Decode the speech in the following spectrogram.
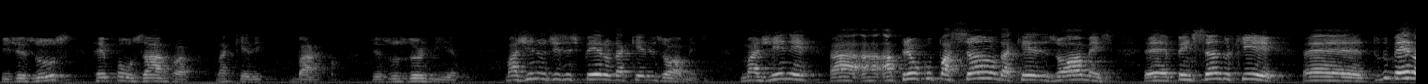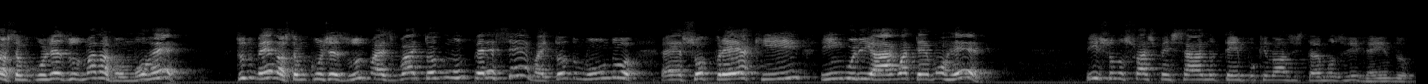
E Jesus repousava naquele barco. Jesus dormia. Imagine o desespero daqueles homens. Imagine a, a, a preocupação daqueles homens, é, pensando que é, tudo bem, nós estamos com Jesus, mas nós vamos morrer. Tudo bem, nós estamos com Jesus, mas vai todo mundo perecer, vai todo mundo é, sofrer aqui e engolir água até morrer. Isso nos faz pensar no tempo que nós estamos vivendo.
